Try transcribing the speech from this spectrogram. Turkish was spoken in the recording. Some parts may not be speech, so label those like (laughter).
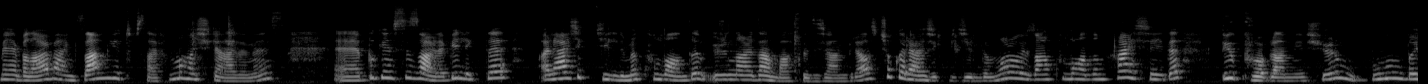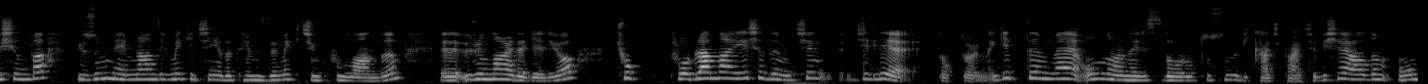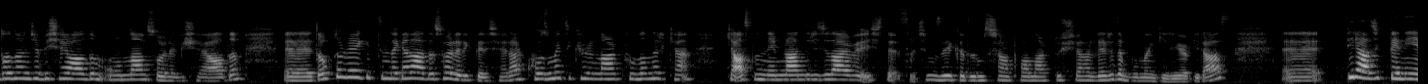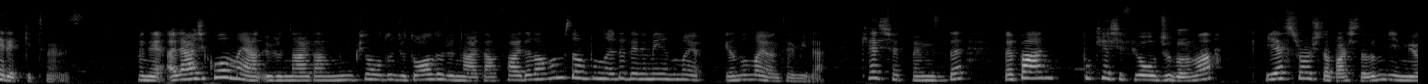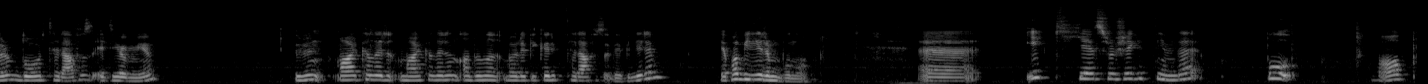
Merhabalar ben Gizem. YouTube sayfama hoş geldiniz. Ee, Bugün sizlerle birlikte alerjik cildime kullandığım ürünlerden bahsedeceğim biraz. Çok alerjik bir cildim var. O yüzden kullandığım her şeyde büyük problem yaşıyorum. Bunun başında yüzümü nemlendirmek için ya da temizlemek için kullandığım e, ürünler de geliyor. Çok problemler yaşadığım için cildiye doktoruna gittim ve onun önerisi doğrultusunda birkaç parça bir şey aldım. Ondan önce bir şey aldım, ondan sonra bir şey aldım. E, doktorlara gittiğimde genelde söyledikleri şeyler kozmetik ürünler kullanırken ki aslında nemlendiriciler ve işte saçımızı yıkadığımız şampuanlar, duş yerleri de buna giriyor biraz. E, birazcık deneyerek gitmemiz. Hani alerjik olmayan ürünlerden, mümkün olduğunca doğal ürünlerden faydalanmamız ama bunları da deneme yanılma, yanılma yöntemiyle keşfetmemizde ve ben bu keşif yolculuğuna Yes Roche'la başladım. Bilmiyorum doğru telaffuz ediyor muyum? Ürün markaların markaların adını böyle bir garip telaffuz edebilirim. Yapabilirim bunu. Ee, ilk Yes Roche'a gittiğimde bu hop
